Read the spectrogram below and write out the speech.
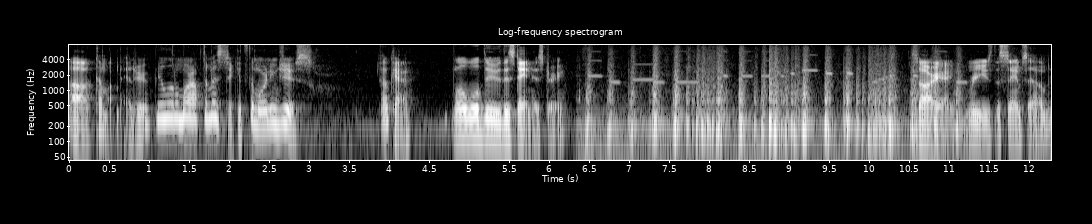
Oh, come on, Andrew. Be a little more optimistic. It's the morning juice. Okay. Well, we'll do this day in history. Sorry, I reused the same sound.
